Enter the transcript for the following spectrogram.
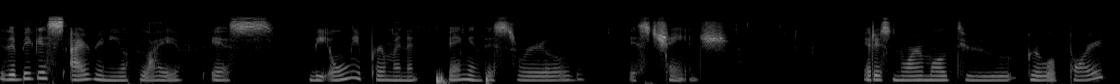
The biggest irony of life is the only permanent thing in this world is change. It is normal to grow apart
